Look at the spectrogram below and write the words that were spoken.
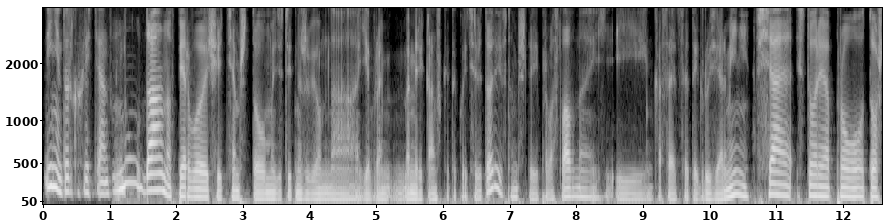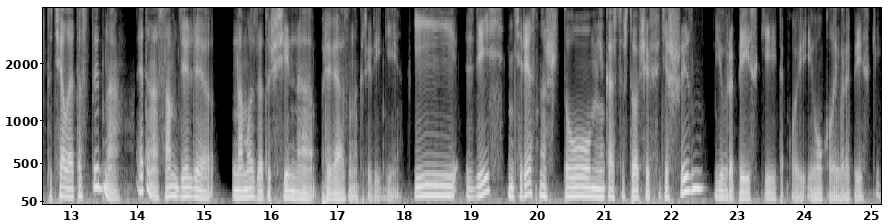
И не только христианской. Ну да, но в первую очередь тем, что мы действительно живем на евроамериканской такой территории, в том числе и православной, и касается этой Грузии и Армении. Вся история про то, что тело — это стыдно, это на самом деле на мой взгляд, очень сильно привязано к религии. И здесь интересно, что мне кажется, что вообще фетишизм европейский такой и околоевропейский,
